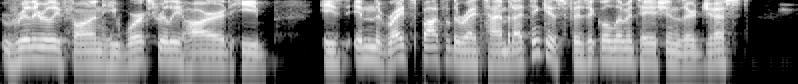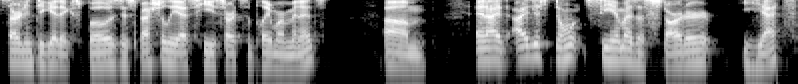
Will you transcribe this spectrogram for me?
really, really fun. He works really hard. He, he's in the right spots at the right time, but I think his physical limitations are just starting to get exposed, especially as he starts to play more minutes. Um, and I I just don't see him as a starter yet.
